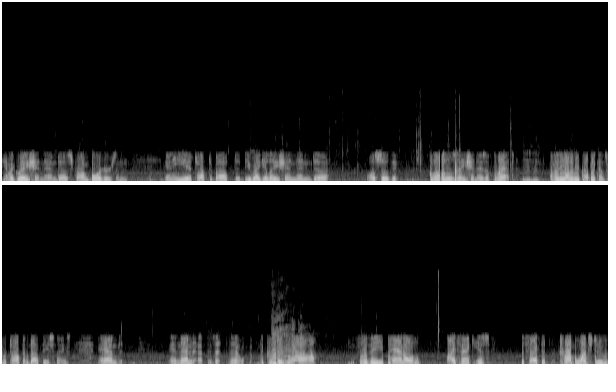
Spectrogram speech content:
immigration and uh, strong borders, and and he uh, talked about uh, deregulation and uh, also the globalization as a threat. Mm-hmm. None of the other Republicans were talking about these things, and and then uh, the the, the coup de grace for the panel, I think, is the fact that Trump wants to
